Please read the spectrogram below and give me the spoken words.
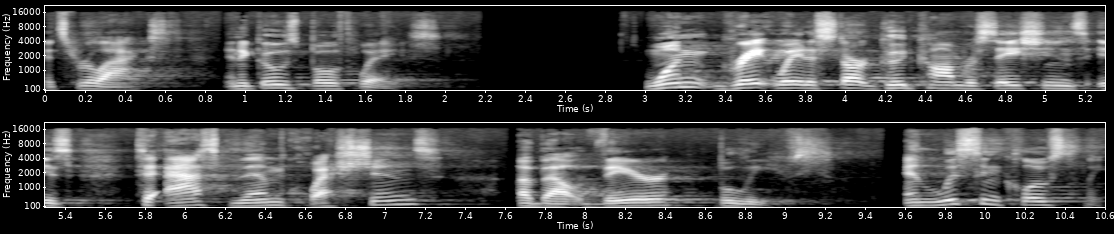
it's relaxed, and it goes both ways. One great way to start good conversations is to ask them questions about their beliefs and listen closely.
